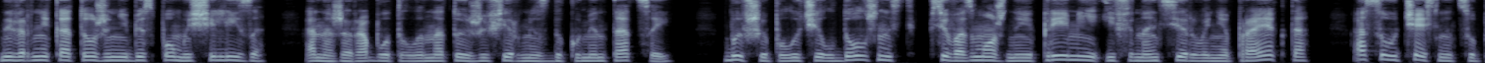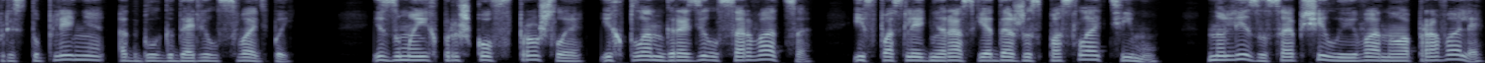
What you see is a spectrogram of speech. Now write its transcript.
наверняка тоже не без помощи Лизы, она же работала на той же фирме с документацией. Бывший получил должность, всевозможные премии и финансирование проекта, а соучастницу преступления отблагодарил свадьбой. Из-за моих прыжков в прошлое их план грозил сорваться, и в последний раз я даже спасла Тиму. Но Лиза сообщила Ивану о провале,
